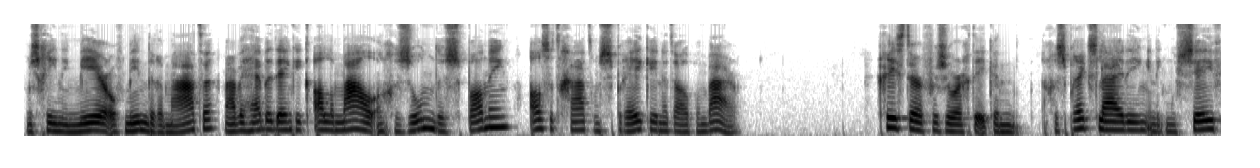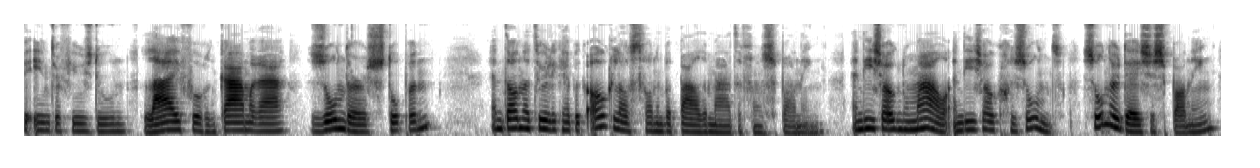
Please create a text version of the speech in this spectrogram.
Misschien in meer of mindere mate, maar we hebben denk ik allemaal een gezonde spanning als het gaat om spreken in het openbaar. Gisteren verzorgde ik een gespreksleiding en ik moest zeven interviews doen, live voor een camera, zonder stoppen. En dan natuurlijk heb ik ook last van een bepaalde mate van spanning. En die is ook normaal en die is ook gezond. Zonder deze spanning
